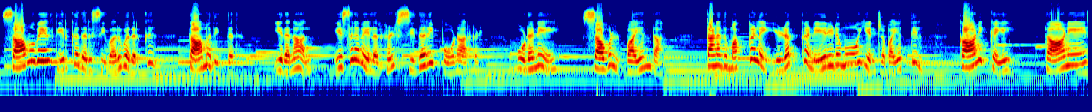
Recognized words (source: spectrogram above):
சாமுவேல் தீர்க்கதரிசி வருவதற்கு தாமதித்தது. இதனால் இஸ்ரவேலர்கள் சிதறிப் போனார்கள். உடனே சவுல் பயந்தான். தனது மக்களை இழக்க நேரிடுமோ என்ற பயத்தில் காணிக்கையை தானே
